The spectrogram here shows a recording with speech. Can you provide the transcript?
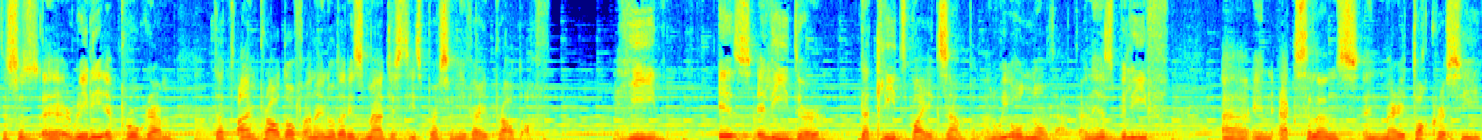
This is really a program that I'm proud of, and I know that His Majesty is personally very proud of. He is a leader that leads by example, and we all know that. And his belief uh, in excellence, in meritocracy,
